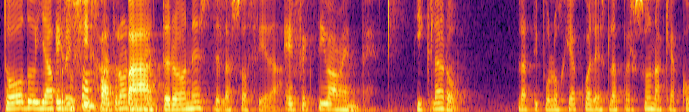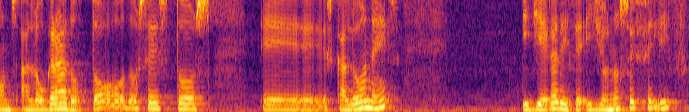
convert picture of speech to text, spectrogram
todo ya Esos son patrones, de la sociedad. Efectivamente. Y claro, la tipología cuál es? La persona que ha, logrado todos estos eh, escalones y llega y dice, y yo no soy feliz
